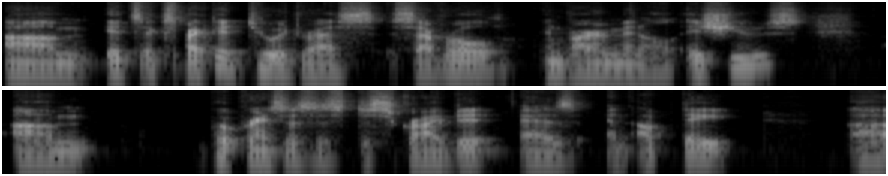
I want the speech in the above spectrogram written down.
Um, it's expected to address several environmental issues. Um, Pope Francis has described it as an update uh,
